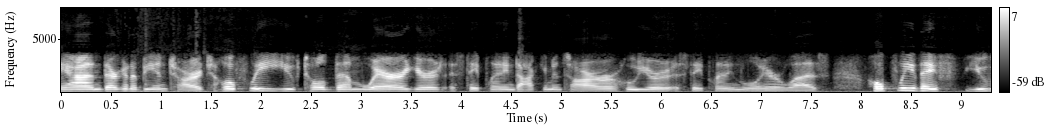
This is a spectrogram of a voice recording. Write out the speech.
and they're going to be in charge. Hopefully, you've told them where your estate planning documents are or who your estate planning lawyer was. Hopefully, they've you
